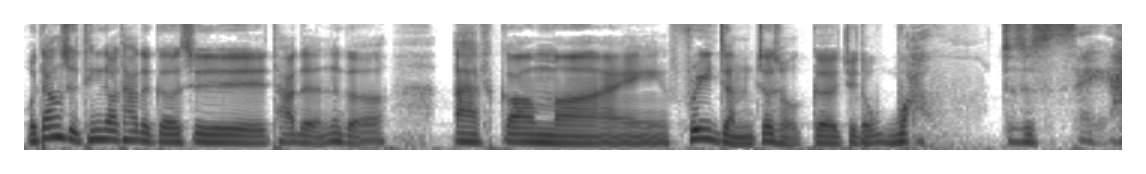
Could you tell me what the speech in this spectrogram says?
我当时听到他的歌是他的那个《I've Got My Freedom》这首歌，觉得哇。这是谁啊？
